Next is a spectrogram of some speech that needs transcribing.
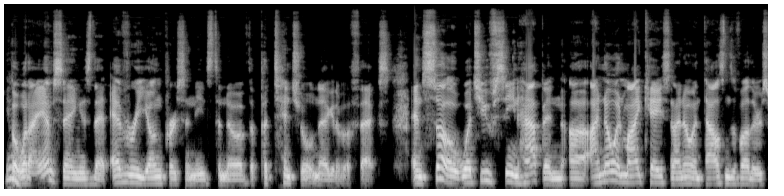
Yeah. But what I am saying is that every young person needs to know of the potential negative effects. And so, what you've seen happen, uh, I know in my case, and I know in thousands of others,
